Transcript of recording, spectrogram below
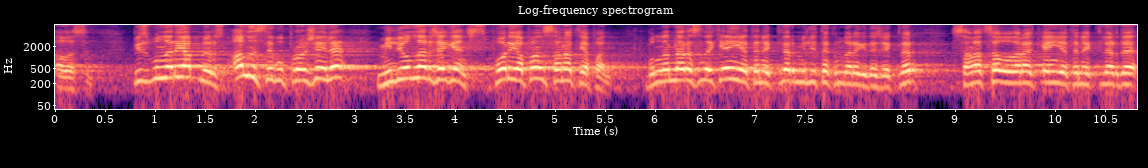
alasın. Biz bunları yapmıyoruz. Alın size bu projeyle milyonlarca genç, spor yapan, sanat yapan. Bunların arasındaki en yetenekliler milli takımlara gidecekler. Sanatsal olarak en yetenekliler de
